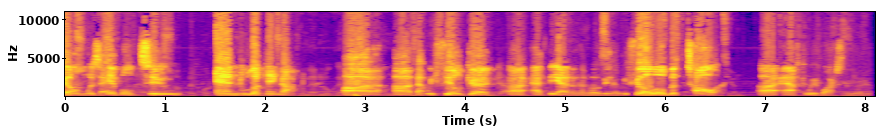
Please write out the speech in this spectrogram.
film was able to end looking up. Uh, uh, that we feel good uh, at the end of the movie. That we feel a little bit taller after we watch the movie.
